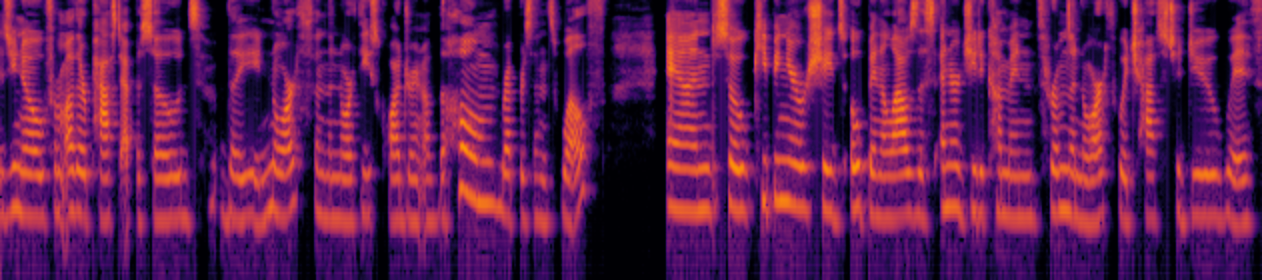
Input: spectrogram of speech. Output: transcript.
As you know from other past episodes, the north and the northeast quadrant of the home represents wealth, and so keeping your shades open allows this energy to come in from the north, which has to do with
